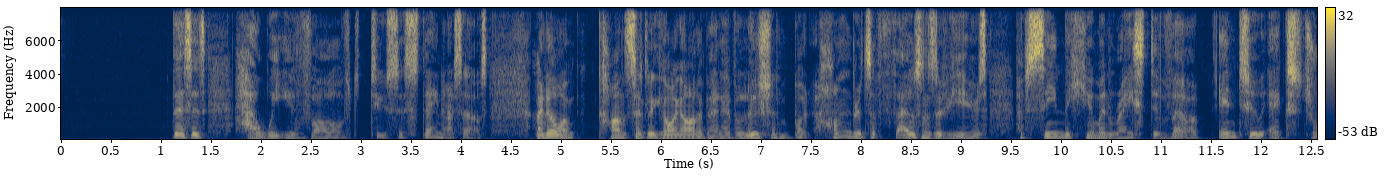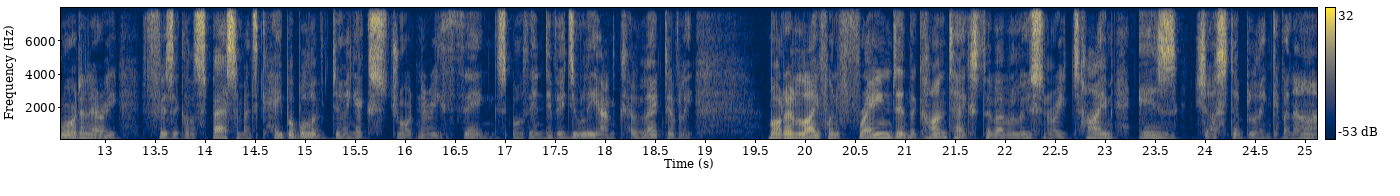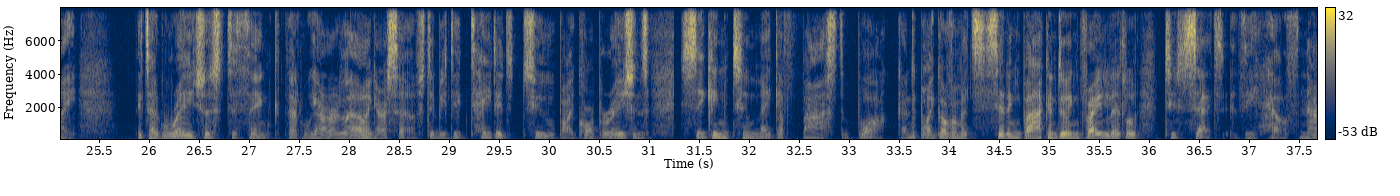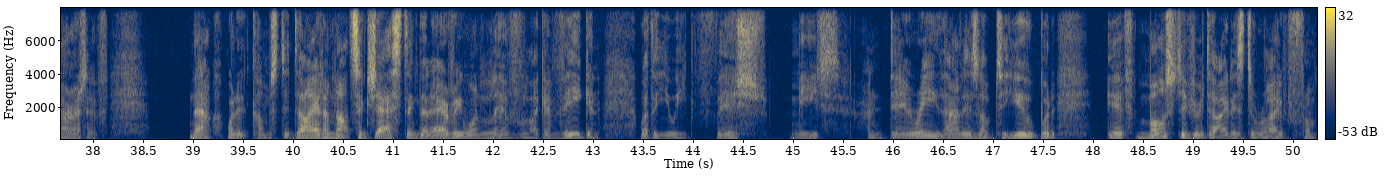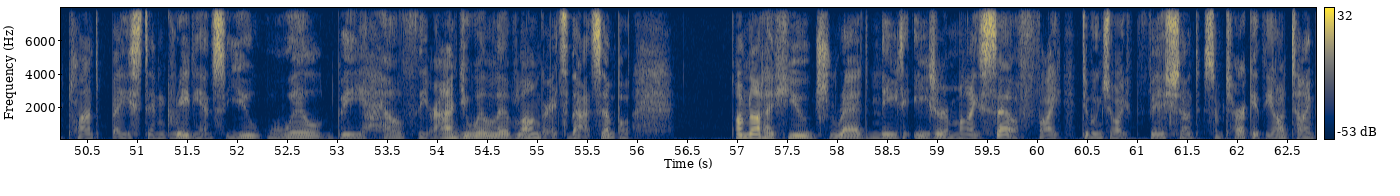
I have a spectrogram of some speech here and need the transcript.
This is how we evolved to sustain ourselves. I know I'm constantly going on about evolution, but hundreds of thousands of years have seen the human race develop into extraordinary physical specimens capable of doing extraordinary things, both individually and collectively. Modern life, when framed in the context of evolutionary time, is just a blink of an eye. It's outrageous to think that we are allowing ourselves to be dictated to by corporations seeking to make a fast buck and by governments sitting back and doing very little to set the health narrative. Now, when it comes to diet, I'm not suggesting that everyone live like a vegan. Whether you eat fish, meat, and dairy, that is up to you. But if most of your diet is derived from plant based ingredients, you will be healthier and you will live longer. It's that simple. I'm not a huge red meat eater myself. I do enjoy fish and some turkey at the odd time,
